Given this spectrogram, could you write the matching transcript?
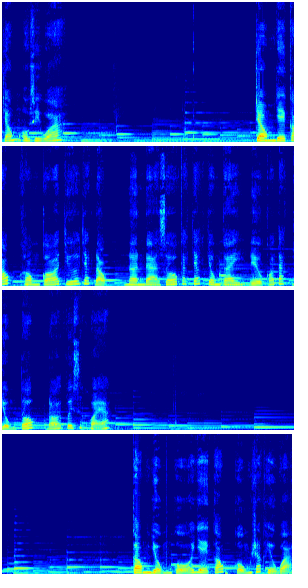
chống oxy hóa, trong dây cốc không có chứa chất độc nên đa số các chất trong cây đều có tác dụng tốt đối với sức khỏe. Công dụng của dây cốc cũng rất hiệu quả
